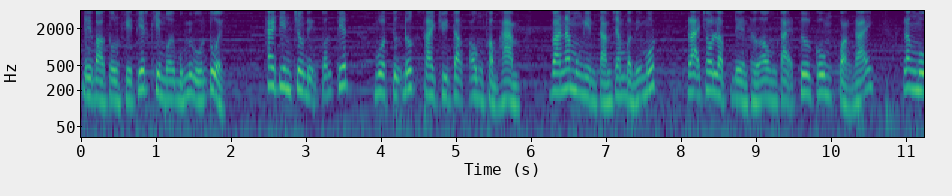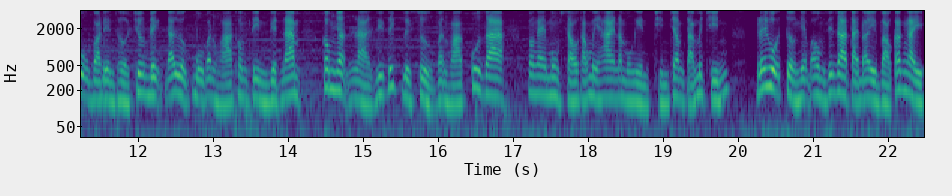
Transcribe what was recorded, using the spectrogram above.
để bảo tồn khí tiết khi mới 44 tuổi. Hay tin Trương Định tuẫn tiết, vua tự Đức sai truy tặng ông phẩm hàm và năm 1871 lại cho lập đền thờ ông tại Tư Cung, Quảng Ngãi. Lăng mộ và đền thờ Trương Định đã được Bộ Văn hóa Thông tin Việt Nam công nhận là di tích lịch sử văn hóa quốc gia vào ngày 6 tháng 12 năm 1989 Lễ hội tưởng niệm ông diễn ra tại đây vào các ngày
